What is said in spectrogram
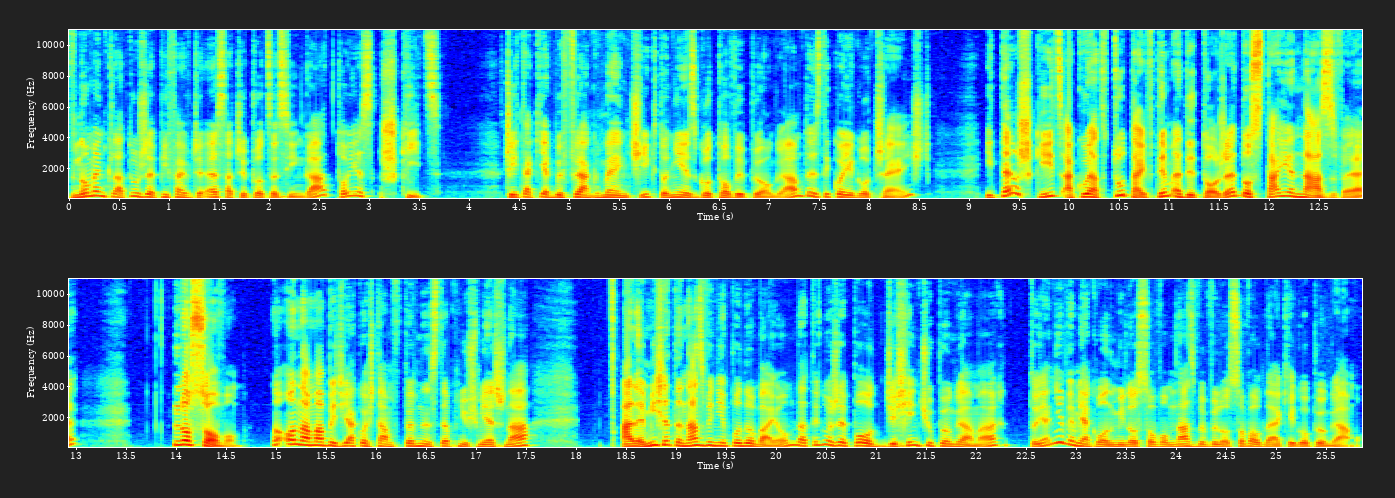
w nomenklaturze P5.js czy processinga, to jest szkic. Czyli taki jakby fragmencik, to nie jest gotowy program, to jest tylko jego część. I ten szkic akurat tutaj w tym edytorze dostaje nazwę losową. No ona ma być jakoś tam w pewnym stopniu śmieszna, ale mi się te nazwy nie podobają, dlatego że po 10 programach to ja nie wiem, jaką on mi losową nazwę wylosował dla jakiego programu.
